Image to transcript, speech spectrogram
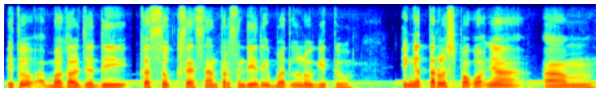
itu bakal jadi kesuksesan tersendiri buat lo gitu. Ingat terus pokoknya um,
